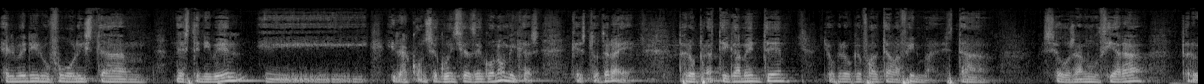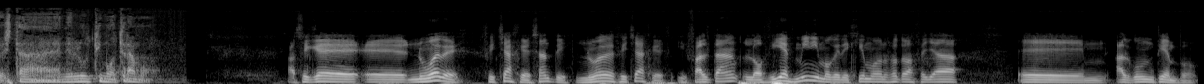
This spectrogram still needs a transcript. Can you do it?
el venir un futbolista de este nivel y, las consecuencias económicas que esto trae. Pero prácticamente yo creo que falta la firma. Está, se os anunciará, pero está en el último tramo. Así que eh, nueve fichajes, Santi, nueve fichajes. Y faltan los diez mínimos que dijimos nosotros hace ya eh, algún tiempo,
